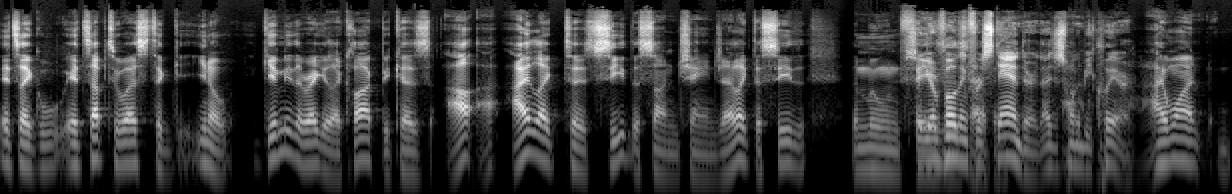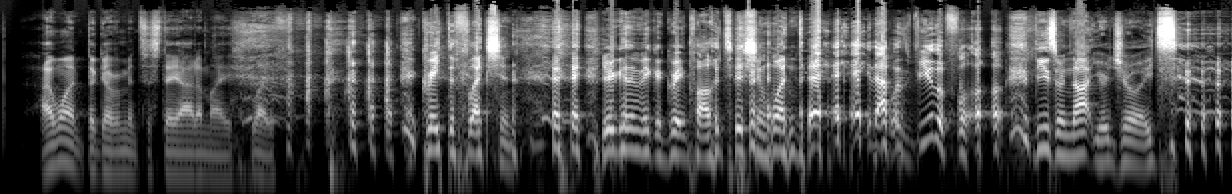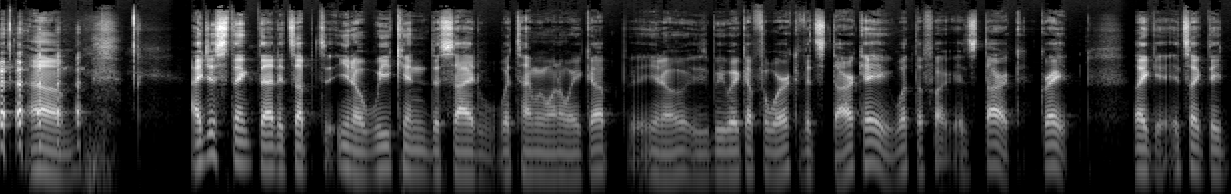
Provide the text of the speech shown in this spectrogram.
It's like it's up to us to you know give me the regular clock because I'll I, I like to see the sun change. I like to see the, the moon. So you're voting for standard. I just want to be clear. I want I want the government to stay out of my life. great deflection. You're gonna make a great politician one day. that was beautiful. These are not your droids. um, I just think that it's up to you know we can decide what time we want to wake up. You know, we wake up for work. If it's dark, hey, what the fuck? It's dark. Great. Like it's like they,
